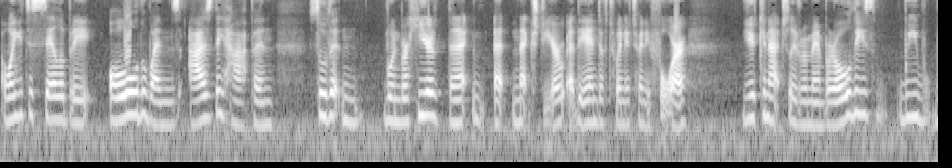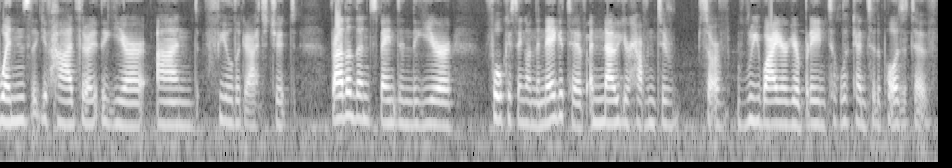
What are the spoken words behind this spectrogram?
I want you to celebrate all the wins as they happen so that when we're here the ne- next year at the end of 2024 you can actually remember all these wee wins that you've had throughout the year and feel the gratitude. Rather than spending the year focusing on the negative and now you're having to sort of rewire your brain to look into the positive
